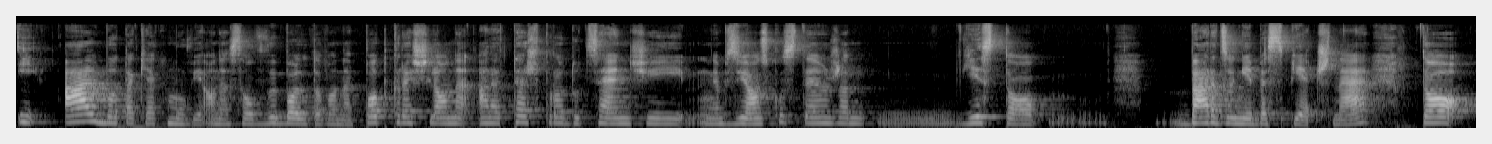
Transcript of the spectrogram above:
I albo, tak jak mówię, one są wyboldowane, podkreślone, ale też producenci, w związku z tym, że jest to bardzo niebezpieczne, to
